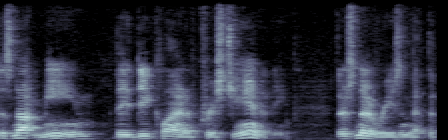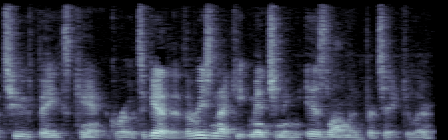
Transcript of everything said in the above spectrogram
does not mean the decline of Christianity there's no reason that the two faiths can't grow together. The reason I keep mentioning Islam in particular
